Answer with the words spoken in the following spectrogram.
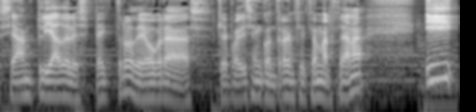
se ha ampliado el espectro de obras que podéis encontrar en Ficción Marciana. Y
